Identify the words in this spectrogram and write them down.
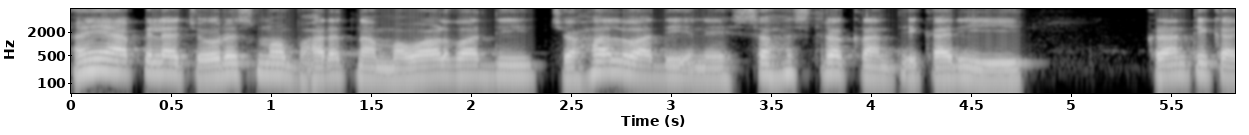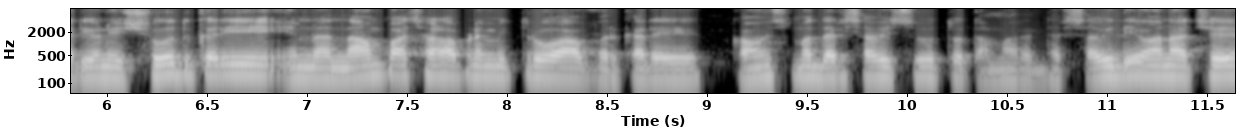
અહીં આપેલા ચોરસમાં ભારતના મવાળવાદી જહાલવાદી અને સહસ્ત્ર ક્રાંતિકારી ક્રાંતિકારીઓની શોધ કરી એમના નામ પાછળ આપણે મિત્રો આ પ્રકારે કૌંસમાં દર્શાવીશું તો તમારે દર્શાવી દેવાના છે.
